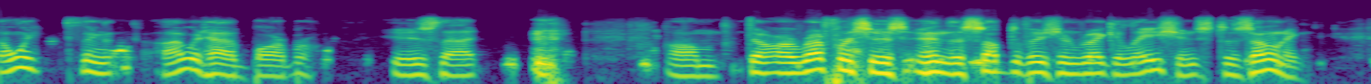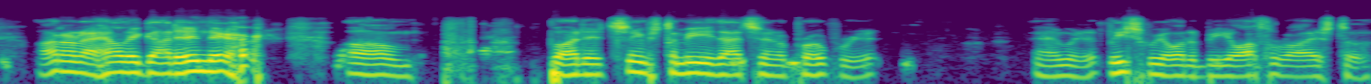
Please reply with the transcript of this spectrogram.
The only thing I would have, Barbara, is that um, there are references in the subdivision regulations to zoning. I don't know how they got in there. Um, but it seems to me that's inappropriate. And at least we ought to be authorized to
